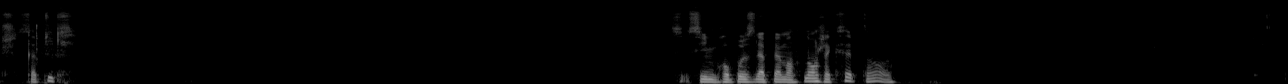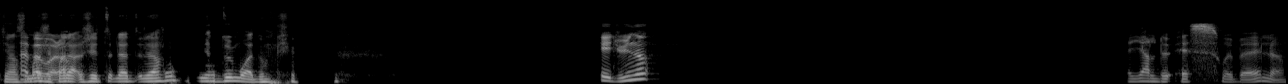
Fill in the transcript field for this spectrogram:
Ça pique. S'il me propose la paix maintenant, j'accepte. Hein. 15 Ah mois, bah j'ai pas voilà. la... j'ai l'argent pour tenir 2 mois, donc... Et d'une... La Jarl de S, ouais bah.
